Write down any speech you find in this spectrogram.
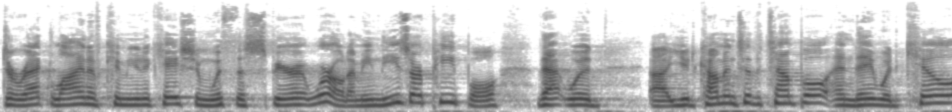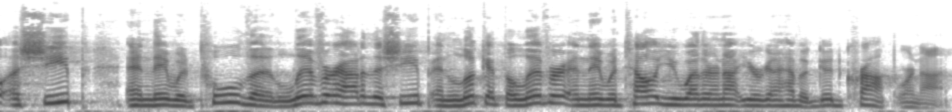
direct line of communication with the spirit world. I mean, these are people that would, uh, you'd come into the temple and they would kill a sheep and they would pull the liver out of the sheep and look at the liver and they would tell you whether or not you were going to have a good crop or not.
